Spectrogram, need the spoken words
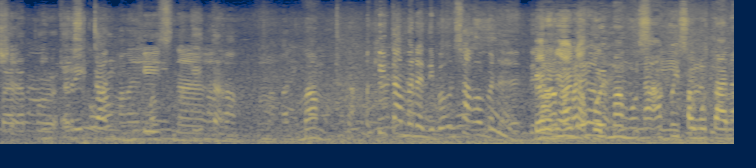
para for recount mga case na kita. Ma'am, Makita man na, di ba? Unsa ka man na? di Pero ni ma'am, ana ako'y po ma'am, na ako'y pangutana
